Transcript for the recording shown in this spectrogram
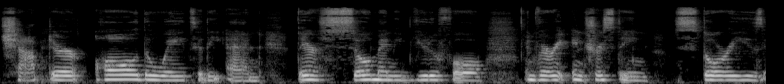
chapter all the way to the end. There are so many beautiful and very interesting stories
